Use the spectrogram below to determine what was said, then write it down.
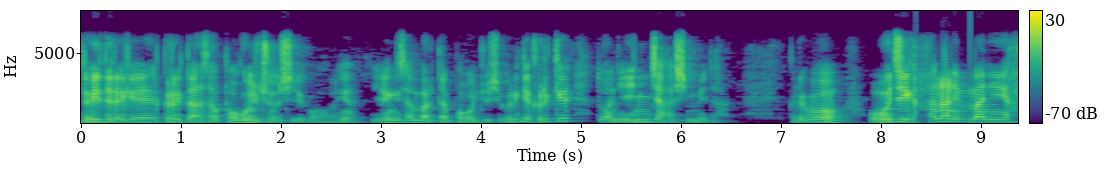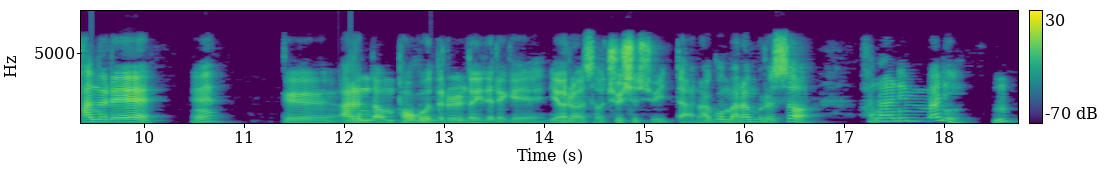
너희들에게 그렇게 따라서 복을 주시고 영생 받을 때 복을 주시고 그러니까 그렇게 또한 인자하십니다. 그리고 오직 하나님만이 하늘에 예? 그 아름다운 보고들을 너희들에게 열어서 주실 수 있다라고 말함으로써 하나님만이 음?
